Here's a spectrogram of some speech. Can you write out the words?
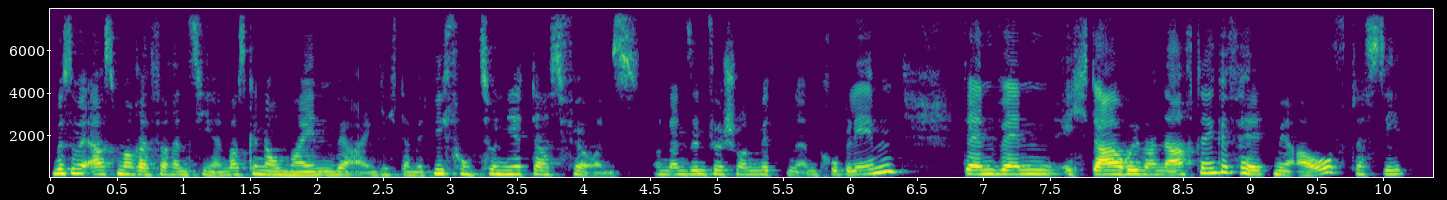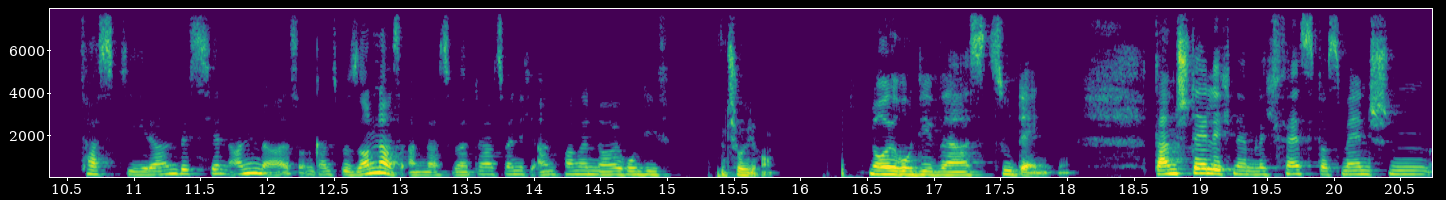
müssen wir erstmal referenzieren. Was genau meinen wir eigentlich damit? Wie funktioniert das für uns? Und dann sind wir schon mitten im Problem. Denn wenn ich darüber nachdenke, fällt mir auf, dass sieht fast jeder ein bisschen anders und ganz besonders anders wird, als wenn ich anfange, Neurodiv Entschuldigung, neurodivers zu denken. Dann stelle ich nämlich fest, dass Menschen,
